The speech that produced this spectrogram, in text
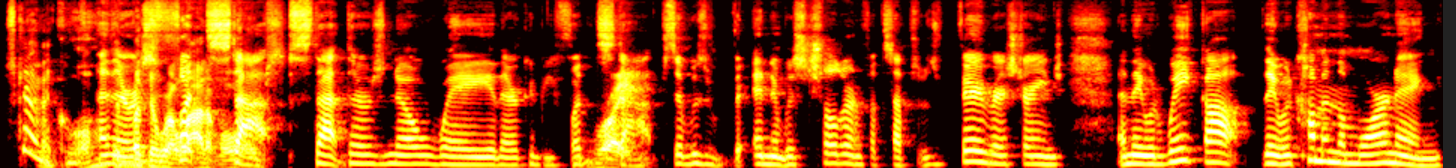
It's kind of cool. and there but there were a lot of orbs. footsteps that there's no way there could be footsteps. It was and it was children footsteps. It was very very strange. And they would wake up. They would come in the morning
